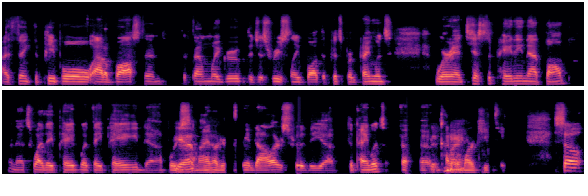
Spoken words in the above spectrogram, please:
I think the people out of Boston, the Fenway Group that just recently bought the Pittsburgh Penguins, were anticipating that bump and that's why they paid what they paid, uh, upwards yeah. of nine hundred million dollars for the uh, the Penguins, uh, uh kind of a marquee team. So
